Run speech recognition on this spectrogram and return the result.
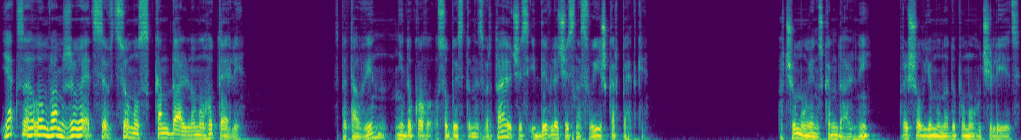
Як загалом вам живеться в цьому скандальному готелі? спитав він, ні до кого особисто не звертаючись і дивлячись на свої шкарпетки. А чому він скандальний? прийшов йому на допомогу чилієць.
